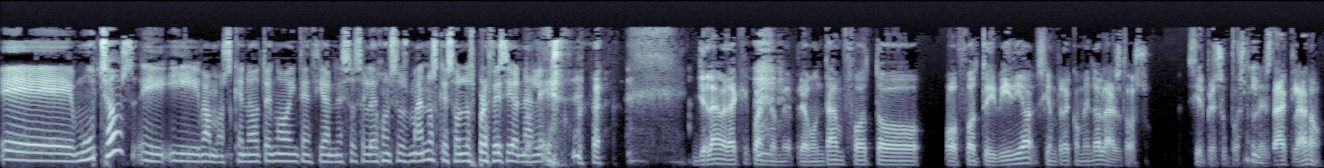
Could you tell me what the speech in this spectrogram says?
eh, muchos, y, y vamos, que no tengo intención. Eso se lo dejo en sus manos, que son los profesionales. yo la verdad que cuando me preguntan foto o foto y vídeo, siempre recomiendo las dos. Si el presupuesto les da, claro.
